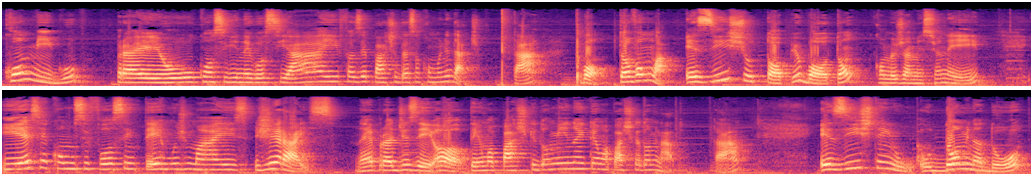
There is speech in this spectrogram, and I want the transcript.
comigo para eu conseguir negociar e fazer parte dessa comunidade, tá? Bom, então vamos lá. Existe o top e o bottom, como eu já mencionei, e esse é como se fossem termos mais gerais, né? Para dizer, ó, tem uma parte que domina e tem uma parte que é dominada, tá? Existem o, o, dominador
